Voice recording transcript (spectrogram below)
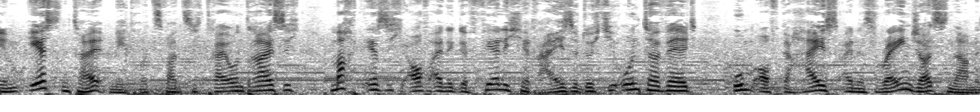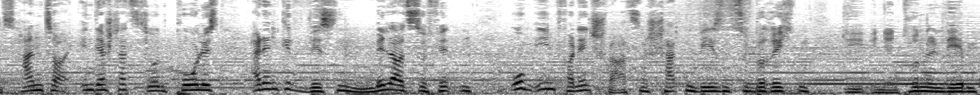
Im ersten Teil, Metro 2033, macht er sich auf eine gefährliche Reise durch die Unterwelt, um auf Geheiß eines Rangers namens Hunter in der Station Polis einen gewissen Miller zu finden, um ihn von den schwarzen Schattenwesen zu berichten, die in den Tunneln leben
